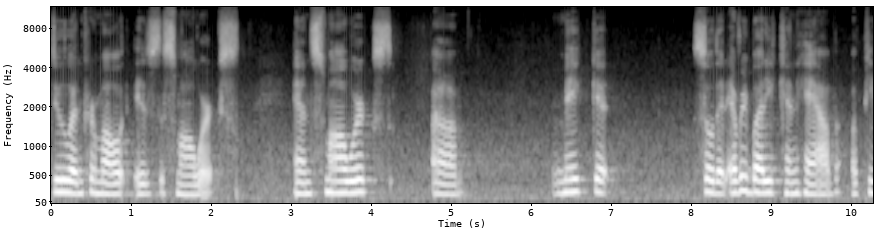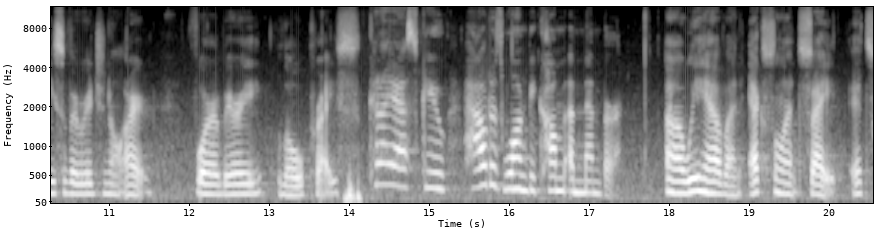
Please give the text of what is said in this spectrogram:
do and promote is the small works. And small works um, make it so that everybody can have a piece of original art for a very low price. Can I ask you, how does one become a member? Uh, we have an excellent site. It's,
